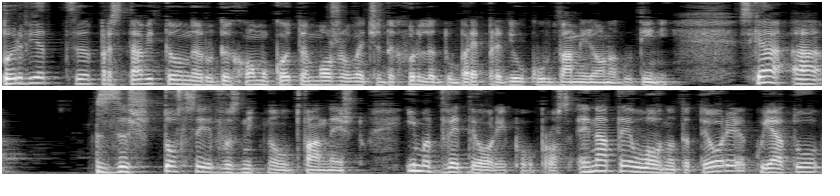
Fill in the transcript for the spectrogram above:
първият представител на рода Homo, който е можел вече да хвърля добре преди около 2 милиона години. Сега, а, защо се е възникнало това нещо? Има две теории по въпрос. Едната е ловната теория, която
